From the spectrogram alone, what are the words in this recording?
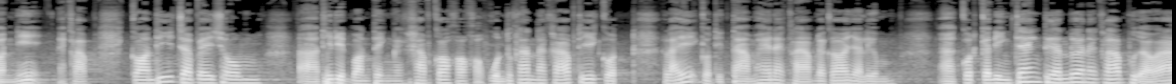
วันนี้นะครับ ก่อนที่จะไปชมทีเด็ดบอลเต็งนะครับ ก็ขอขอบคุณทุกท่านนะครับ ที่กดไลค์กดติดตามให้นะครับ แล้วก็อย่าลืมกดกระดิ่งแจ้งเตือนด้วยนะครับ เผื่อว่า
